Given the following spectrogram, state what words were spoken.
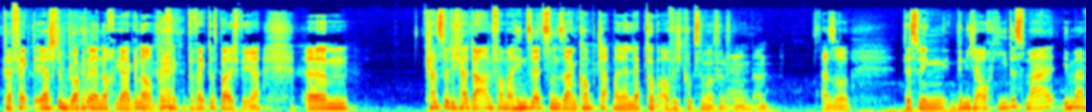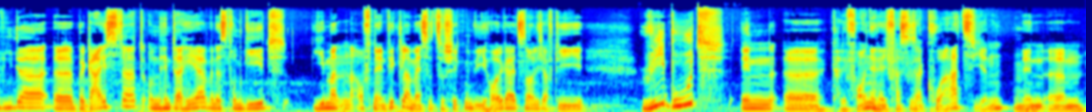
Perfekt, ja stimmt, Rock wäre ja noch, ja genau, perfekt, perfektes Beispiel, ja. Ähm, kannst du dich halt da einfach mal hinsetzen und sagen, komm, klapp mal deinen Laptop auf, ich guck's mir mal fünf Minuten an. Also deswegen bin ich auch jedes Mal immer wieder äh, begeistert und hinterher, wenn es darum geht, jemanden auf eine Entwicklermesse zu schicken, wie Holger jetzt neulich auf die Reboot in äh, Kalifornien, hätte ich fast gesagt Kroatien, mhm. in ähm,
